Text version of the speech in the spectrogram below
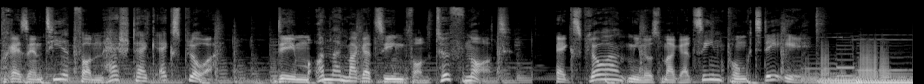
Präsentiert von Hashtag Explore, dem Online-Magazin von TÜV Nord explore-magazin.de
